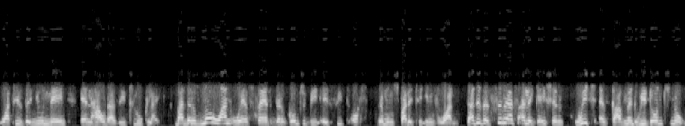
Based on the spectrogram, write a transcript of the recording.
what is the new name and how does it look like. But there is no one who has said there's going to be a seat of the municipality in Vuwani. That is a serious allegation which as government we don't know.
